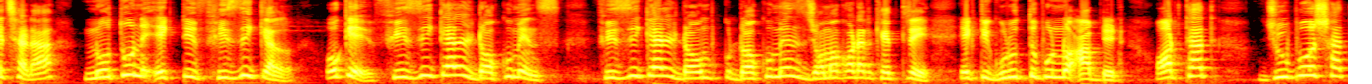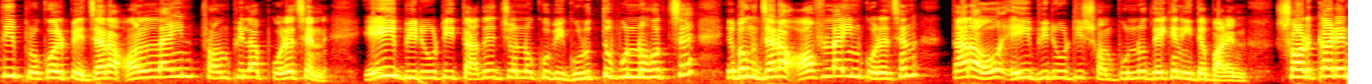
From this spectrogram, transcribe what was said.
এছাড়া নতুন একটি physical okay physical documents physical documents জমা করার ক্ষেত্রে একটি গুরুত্বপূর্ণ আপডেট অর্থাৎ যুবসাথী প্রকল্পে যারা অনলাইন ফর্ম ফিল আপ করেছেন, এই ভিডিওটি তাদের জন্য খুবই গুরুত্বপূর্ণ হচ্ছে এবং যারা অফলাইন করেছেন, তারাও এই ভিডিওটি সম্পূর্ণ দেখে নিতে পারেন। সরকারের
